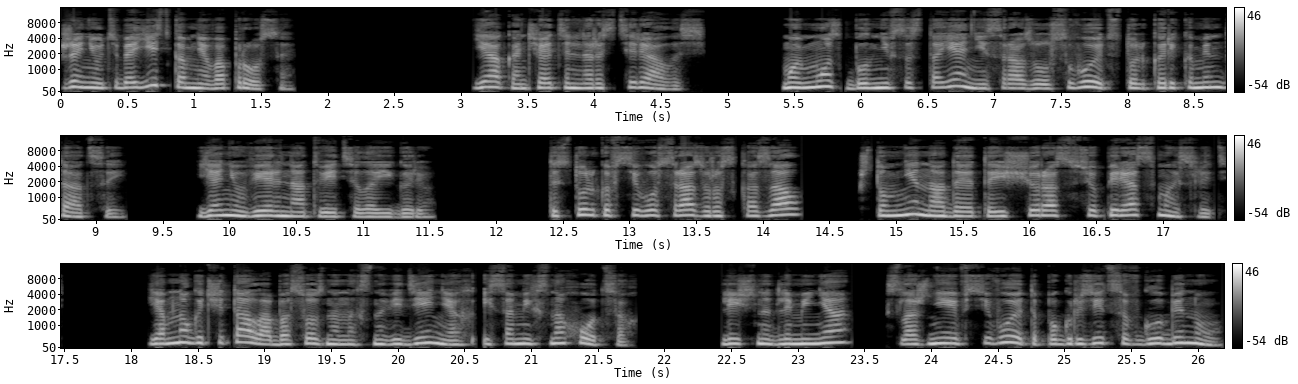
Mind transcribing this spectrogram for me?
Женя, у тебя есть ко мне вопросы? Я окончательно растерялась. Мой мозг был не в состоянии сразу усвоить столько рекомендаций. Я неуверенно ответила Игорю. Ты столько всего сразу рассказал, что мне надо это еще раз все переосмыслить. Я много читала об осознанных сновидениях и самих сноходцах. Лично для меня Сложнее всего это погрузиться в глубину,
